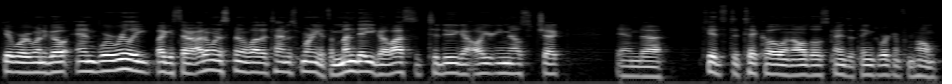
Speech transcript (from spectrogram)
get where we want to go. And we're really, like I said, I don't want to spend a lot of time this morning. It's a Monday. You got lots to do. You got all your emails to check and uh, kids to tickle and all those kinds of things working from home.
